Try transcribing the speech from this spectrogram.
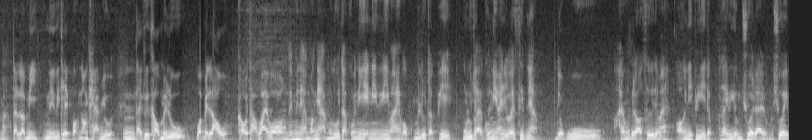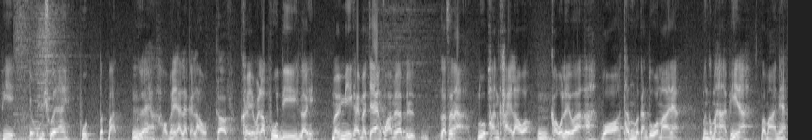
มอะแต่เรามีนี่นี่เขตหนองแขมอยู่อืมแต่คือเขาไม่รู้ว่าเป็นเราเขาถามว่าไอ้วองทำไม่ไหนบ้างเนี่ยมึงรู้จักคนนี้นี่นี่ไหมบอกไม่รู้จักพี่มึงรู้จักคนนี้ไหมอยู่ร้อยสิบเนี่ยเดี๋ยวกูให้มึงไปล่อซื้อได้ไหมอ๋อนี่พี่เดี๋ยวถ้าพี่ผมช่วยได้เดี๋ยวผมช่วยพี่เดี๋ยวผมไปช่วยให้พูดปัดปัดๆเพื่อให้เขาไม่อะไรกับเราครับเคยเห็นว่าเราพูดดีแล้วมันไม่มีใครมาแจ้งความแล้วเป็นลักษณะรูปพันธ์คล้ายเราอะอืมเขาก็เลยว่าอะวอถ้ามึงประกันตัวมาเนี่ย มึงก็มาหาพี่นะ ประมาณเนี้ย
